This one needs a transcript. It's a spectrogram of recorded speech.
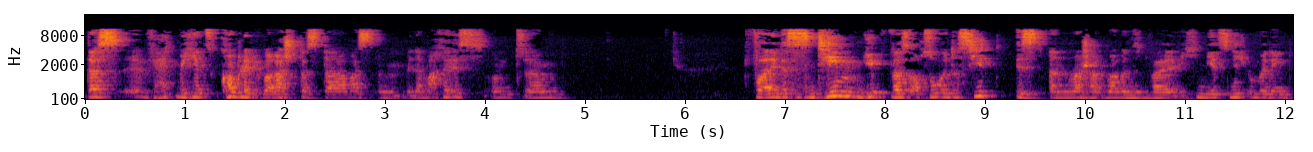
das äh, hätte mich jetzt komplett überrascht, dass da was ähm, in der Mache ist und ähm, vor allem, dass es ein Team gibt, was auch so interessiert ist an Rashad Robinson, weil ich ihn jetzt nicht unbedingt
